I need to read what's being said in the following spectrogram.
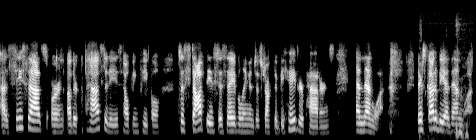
as CSATs or in other capacities, helping people to stop these disabling and destructive behavior patterns. And then what? There's got to be a then what.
